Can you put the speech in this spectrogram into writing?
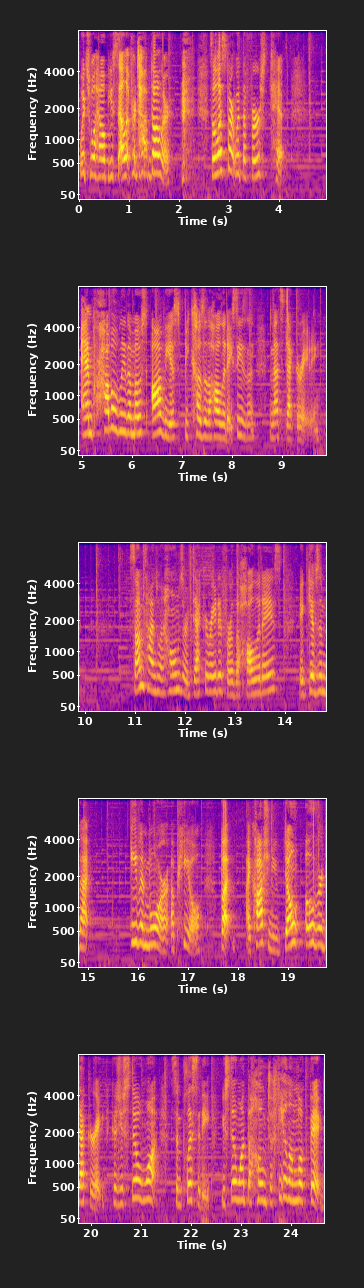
which will help you sell it for top dollar. so let's start with the first tip, and probably the most obvious because of the holiday season, and that's decorating. Sometimes when homes are decorated for the holidays, it gives them that even more appeal. But I caution you, don't over decorate because you still want simplicity. You still want the home to feel and look big.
